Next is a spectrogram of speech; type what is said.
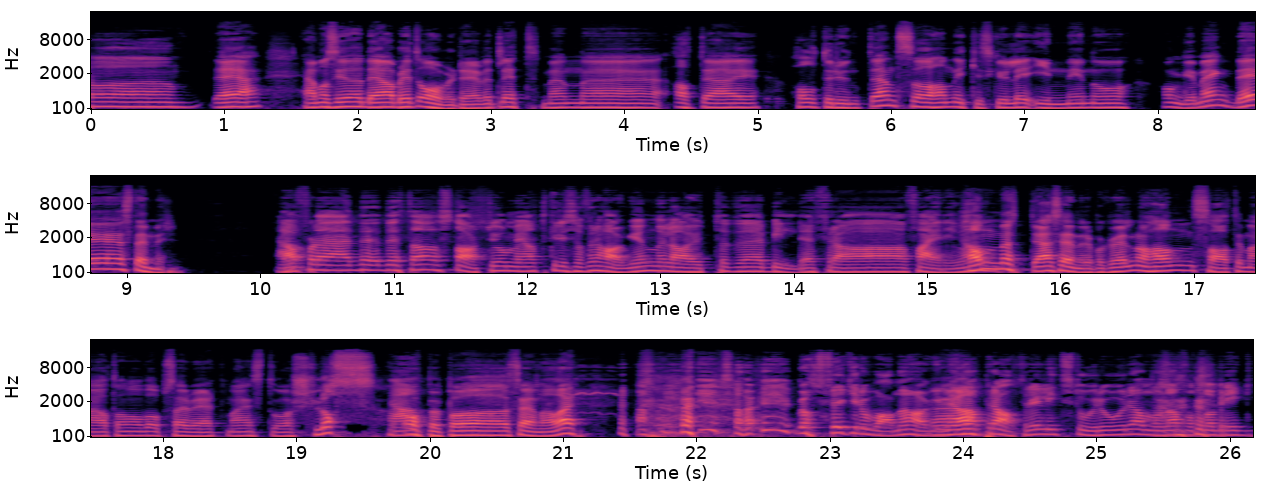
Og det, jeg må si det, det har blitt overdrevet litt, men eh, at jeg holdt rundt en så han ikke skulle inn i noe håndgemeng, det stemmer. Ja, for det er, det, dette starter jo med at Kristoffer Hagen la ut et eh, bilde fra feiringa. Han møtte jeg senere på kvelden, og han sa til meg at han hadde observert meg stå og slåss Ja. oppe på scenen der. Så Godt fikk roa ned Hagen. Ja. han prater i litt store ord når han har fått noe brigg.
